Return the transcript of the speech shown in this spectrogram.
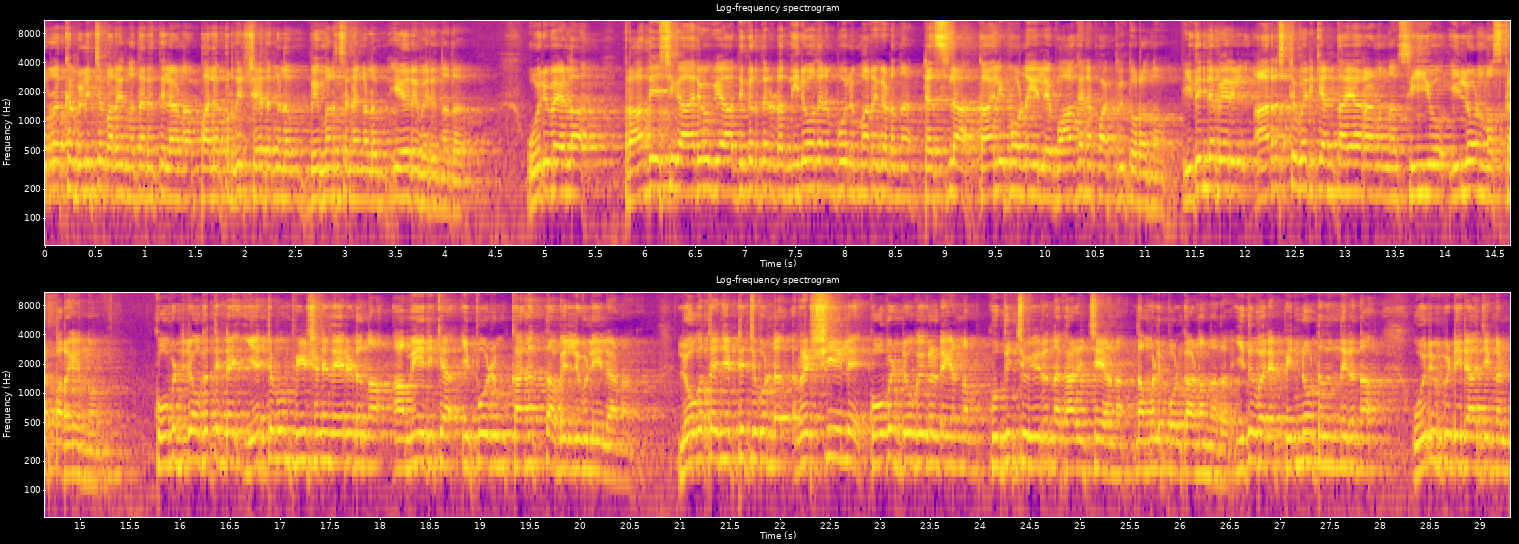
ഉറക്കെ വിളിച്ചു പറയുന്ന തരത്തിലാണ് പല പ്രതിഷേധങ്ങളും വിമർശനങ്ങളും ഏറി വരുന്നത് ഒരു വേള പ്രാദേശിക ആരോഗ്യ അധികൃതരുടെ നിരോധനം പോലും മറികടന്ന് ടെസ്ല കാലിഫോർണിയയിലെ വാഹന ഫാക്ടറി തുറന്നു. ഇതിന്റെ പേരിൽ അറസ്റ്റ് വരിക്കാൻ തയ്യാറാണെന്ന് സിഇഒ ഇലോൺ മസ്കർ പറയുന്നു. കോവിഡ് രോഗത്തിന്റെ ഏറ്റവും ഭീഷണി നേരിടുന്ന അമേരിക്ക ഇപ്പോഴും കനത്ത വെല്ലുവിളിയിലാണ്. ലോകത്തെ ഞെട്ടിച്ചുകൊണ്ട് റഷ്യയിലെ കോവിഡ് രോഗികളുടെ എണ്ണം കുതിച്ചുയരുന്ന കാഴ്ചയാണ് നമ്മളിപ്പോൾ കാണുന്നത്. ഇതുവരെ പിന്നോട്ട് നിന്നിരുന്ന ഒരു പിടി രാജ്യങ്ങൾ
